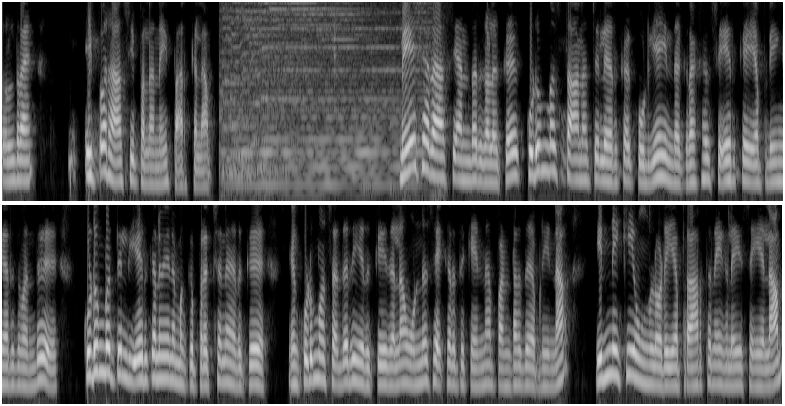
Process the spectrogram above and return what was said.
சொல்கிறேன் இப்போ ராசி பலனை பார்க்கலாம். மேஷ ராசி அன்பர்களுக்கு குடும்பஸ்தானத்தில் இருக்கக்கூடிய இந்த கிரக சேர்க்கை அப்படிங்கிறது வந்து குடும்பத்தில் ஏற்கனவே நமக்கு பிரச்சனை இருக்குது என் குடும்பம் சதறி இருக்குது இதெல்லாம் ஒன்று சேர்க்கறதுக்கு என்ன பண்ணுறது அப்படின்னா இன்னைக்கு உங்களுடைய பிரார்த்தனைகளை செய்யலாம்.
